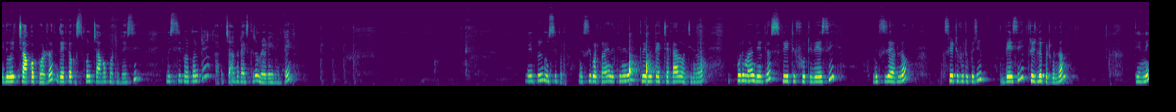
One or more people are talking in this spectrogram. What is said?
ఇది కూడా చాకో పౌడర్. దీంట్లో ఒక స్పూన్ చాకో పౌడర్ వేసి మిక్సీ పడుకుంటే చాక్లెట్ ఐస్ క్రీమ్ రెడీ అయినట్టే. ఇప్పుడు మిక్సీ పట్టు మిక్సీ పట్టుకుని క్రీమ్ టెక్చర్ లాగా వచ్చింది కదా. ఇప్పుడు మనం దీంట్లో స్వీట్ ఫుడ్ వేసి మిక్సీ జార్లో స్వీట్ ఫుడ్ పిచ్చి వేసి ఫ్రిడ్జ్లో పెట్టుకుందాం. దీన్ని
